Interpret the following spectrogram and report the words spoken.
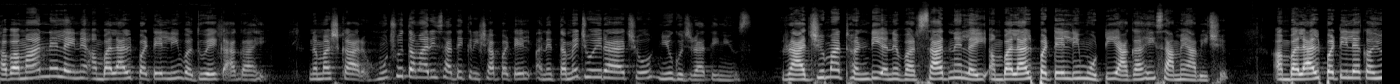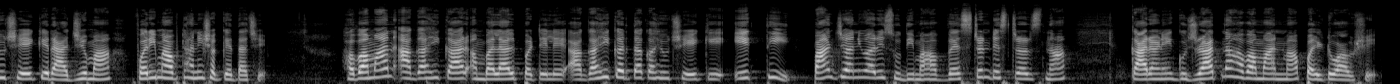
હવામાનને લઈને અંબાલાલ પટેલની વધુ એક આગાહી. નમસ્કાર, હું છું તમારી સાથે ક્રિશા પટેલ અને તમે જોઈ રહ્યા છો ન્યૂ ગુજરાતી ન્યૂઝ. રાજ્યમાં ઠંડી અને વરસાદને લઈ અંબાલાલ પટેલની મોટી આગાહી સામે આવી છે. અંબાલાલ પટેલે કહ્યું છે કે રાજ્યમાં ફરી માવઠાની શક્યતા છે. હવામાન આગાહીકાર અંબાલાલ પટેલે આગાહી કરતાં કહ્યું છે કે એકથી પાંચ જાન્યુઆરી સુધીમાં વેસ્ટર્ન ડિસ્ટર્સના કારણે ગુજરાતના હવામાનમાં પલટો આવશે.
